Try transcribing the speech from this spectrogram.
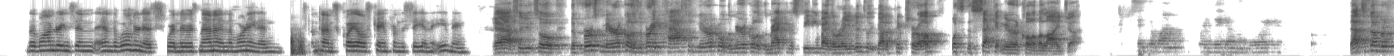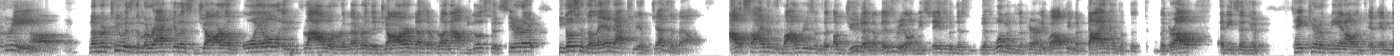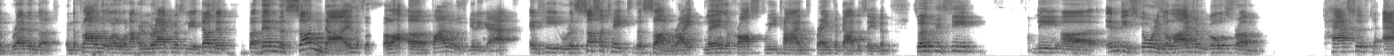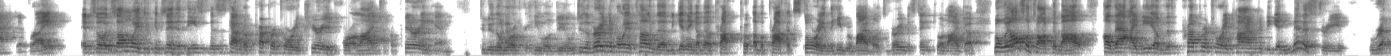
the wanderings in, in the wilderness when there was manna in the morning and sometimes quails came from the sea in the evening. Yeah, so you so the first miracle is a very passive miracle, the miracle of the miraculous feeding by the ravens that you've got a picture of. What's the second miracle of Elijah? Is it the one where they don't That's number three. Oh, okay. Number two is the miraculous jar of oil and flour. Remember, the jar doesn't run out. He goes to Syria. He goes to the land actually of Jezebel, outside of the boundaries of, the, of Judah and of Israel. And he stays with this, this woman who's apparently wealthy, but dying because of the, the drought. And he says, you know, take care of me and I'll, and, and the bread and the, and the flour and the oil will not, and miraculously it doesn't. But then the son dies. That's what uh, Philo was getting at and he resuscitates the son, right? Laying across three times, praying for God to save him. So as we see the uh, in these stories, Elijah goes from passive to active, right? And so in some ways you can say that these this is kind of a preparatory period for Elijah, preparing him to do the work that he will do, which is a very different way of telling the beginning of a, prophet, of a prophet story in the Hebrew Bible. It's very distinct to Elijah. But we also talked about how that idea of this preparatory time to begin ministry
